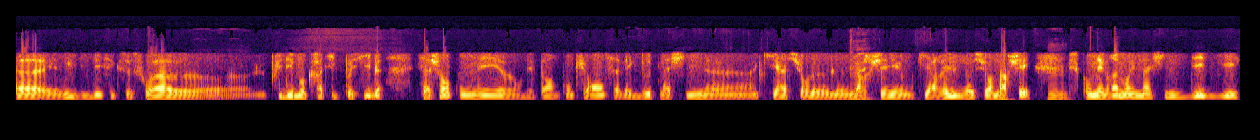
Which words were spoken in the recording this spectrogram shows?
Euh, et oui, l'idée c'est que ce soit euh, le plus démocratique possible, sachant qu'on est on n'est pas en concurrence avec d'autres machines qui a sur le, le marché ou qui arrivent sur le marché, hmm. puisqu'on est vraiment une machine dédiée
